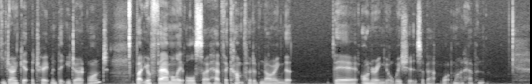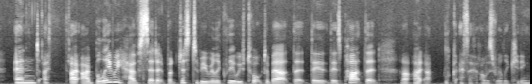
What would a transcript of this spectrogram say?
you don't get the treatment that you don't want, but your family also have the comfort of knowing that they're honouring your wishes about what might happen. And I, th- I, I, believe we have said it, but just to be really clear, we've talked about that there, there's part that, I, I, look, I, I was really kidding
